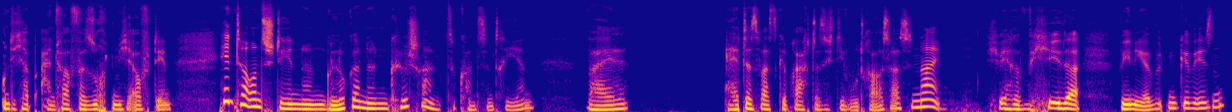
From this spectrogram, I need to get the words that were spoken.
Und ich habe einfach versucht, mich auf den hinter uns stehenden, gluckernden Kühlschrank zu konzentrieren, weil hätte es was gebracht, dass ich die Wut rauslasse? Nein. Ich wäre weder weniger wütend gewesen,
